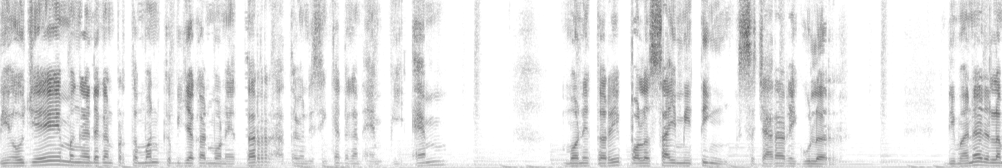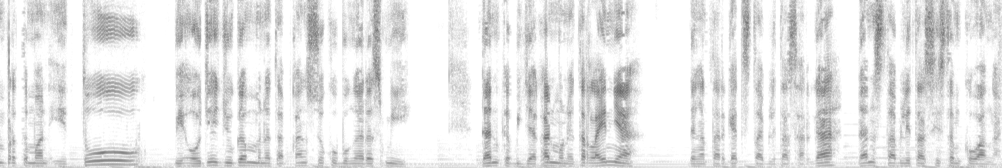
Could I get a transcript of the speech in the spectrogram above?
BOJ mengadakan pertemuan kebijakan moneter atau yang disingkat dengan MPM Monetary Policy Meeting secara reguler. Di mana dalam pertemuan itu BOJ juga menetapkan suku bunga resmi dan kebijakan moneter lainnya dengan target stabilitas harga dan stabilitas sistem keuangan.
